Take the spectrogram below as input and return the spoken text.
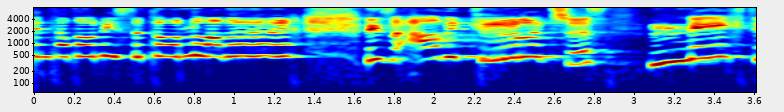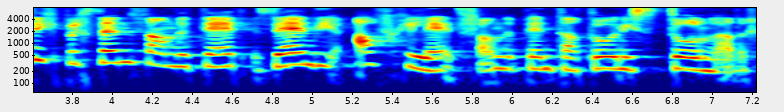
Pentatonische toonladder. Dus al die krulletjes, 90% van de tijd zijn die afgeleid van de pentatonische toonladder.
